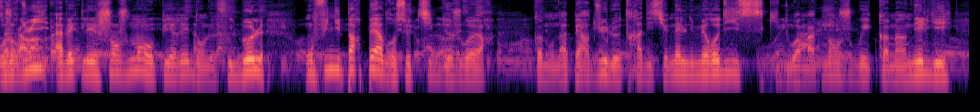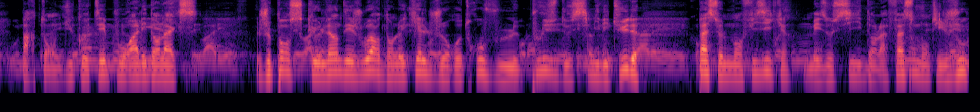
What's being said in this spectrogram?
Aujourd'hui, avec les changements opérés dans le football, on finit par perdre ce type de joueur. Comme on a perdu le traditionnel numéro 10, qui doit maintenant jouer comme un ailier, partant du côté pour aller dans l'axe. Je pense que l'un des joueurs dans lequel je retrouve le plus de similitudes, pas seulement physique, mais aussi dans la façon dont il joue,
